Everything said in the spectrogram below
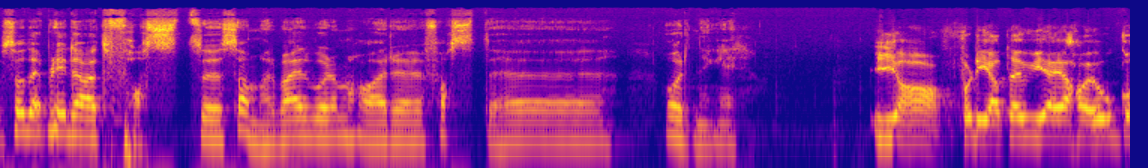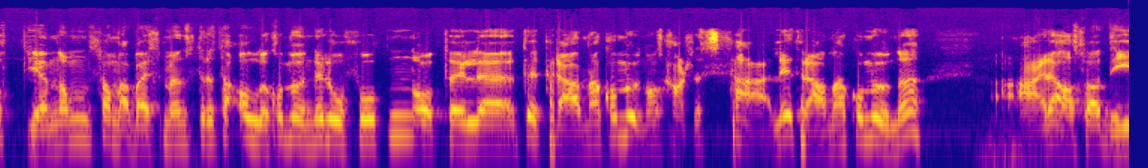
Så det blir da et fast eh, samarbeid hvor de har eh, faste eh, ordninger? Ja, fordi jeg har jo gått gjennom samarbeidsmønsteret til alle kommuner i Lofoten og til, til Træna kommune, og kanskje særlig Træna kommune. Altså de,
